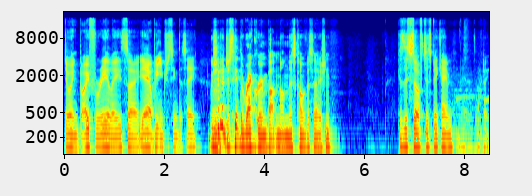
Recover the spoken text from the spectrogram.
doing both. Really, so yeah, it'll be interesting to see we should have just hit the rec room button on this conversation. Because this sort of just became yeah, the topic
